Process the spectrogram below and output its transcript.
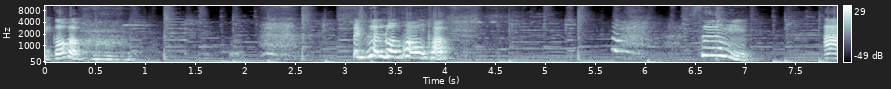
กก็แบบ เป็นเพื่อนร่วมห้องครับ ซึ่ง อ่า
